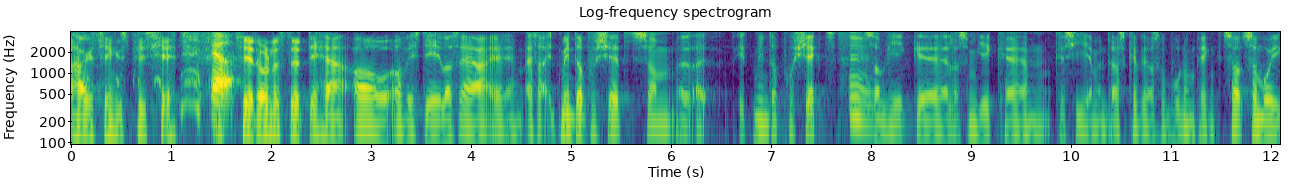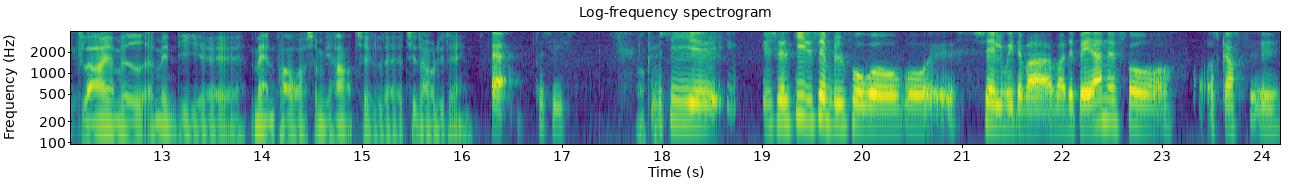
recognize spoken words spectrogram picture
marketingsbudget ja. til at understøtte det her, og, og hvis det ellers er øh, altså et mindre budget, som, øh, et mindre projekt, mm. som vi ikke, øh, eller som vi ikke kan, kan sige, jamen der skal vi også bruge nogle penge, så, så må I klare jer med almindelig uh, manpower, som I har til, uh, til dagligdagen. Ja, præcis. Okay. Kan man sige, hvis jeg skal give et eksempel på, hvor, hvor sociale medier var, var det bærende for at, skaffe øh,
